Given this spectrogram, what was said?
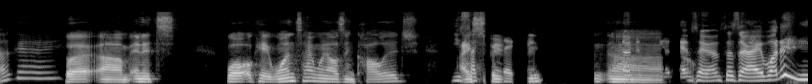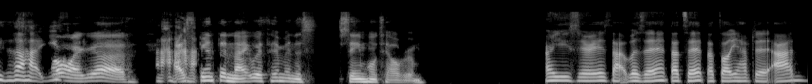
Okay. But um and it's well, okay, one time when I was in college, You I spent dick. Uh, No, I'm. I'm sorry. I'm so sorry. I wanted you oh my god. I spent the night with him in the same hotel room. Are you serious? That was it? That's it? That's all you have to add?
